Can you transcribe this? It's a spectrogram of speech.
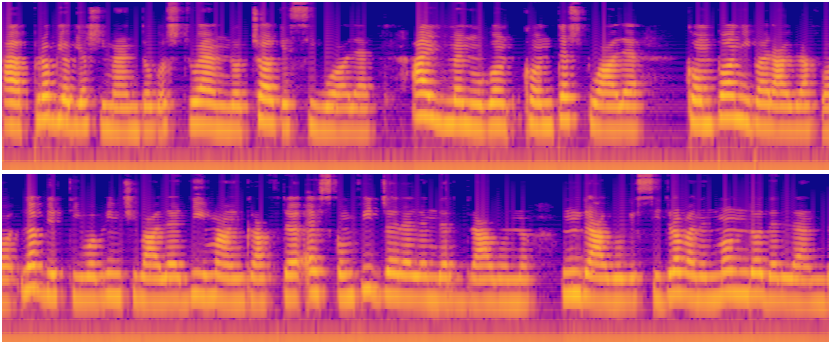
a proprio piacimento, costruendo ciò che si vuole. Ha il menu con- contestuale Componi paragrafo. L'obiettivo principale di Minecraft è sconfiggere l'Ender Dragon, un drago che si trova nel mondo dell'End.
